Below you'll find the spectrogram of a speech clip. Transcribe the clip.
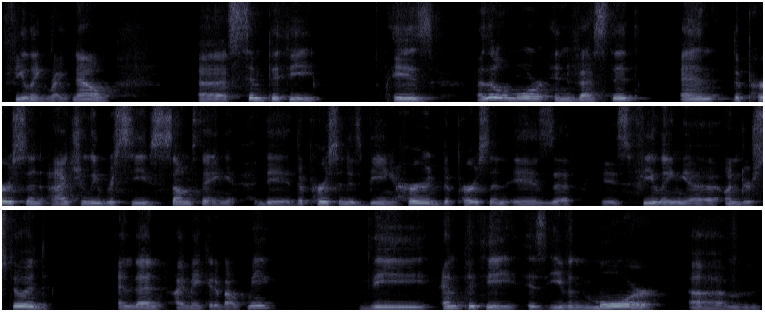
feeling right now. Uh, sympathy is a little more invested and the person actually receives something. The the person is being heard the person is uh, is feeling uh, understood and then i make it about me. The empathy is even more um,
